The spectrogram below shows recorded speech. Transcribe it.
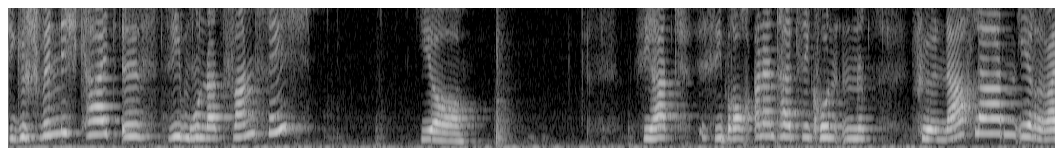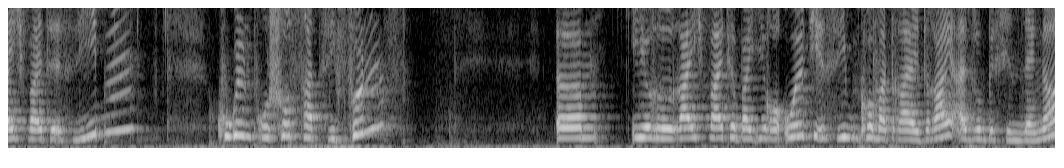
Die Geschwindigkeit ist 720. Ja. Sie hat, sie braucht anderthalb Sekunden für Nachladen. Ihre Reichweite ist 7. Kugeln pro Schuss hat sie 5. Ähm, ihre Reichweite bei ihrer Ulti ist 7,33, also ein bisschen länger.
